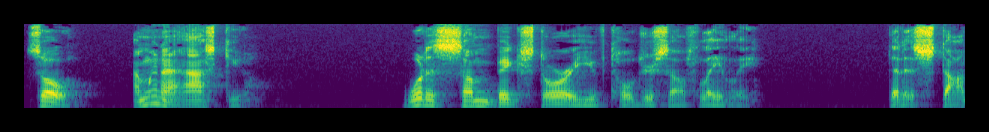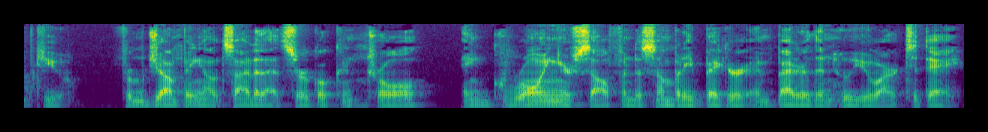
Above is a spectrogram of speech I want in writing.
So, I'm going to ask you what is some big story you've told yourself lately that has stopped you from jumping outside of that circle control and growing yourself into somebody bigger and better than who you are today.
